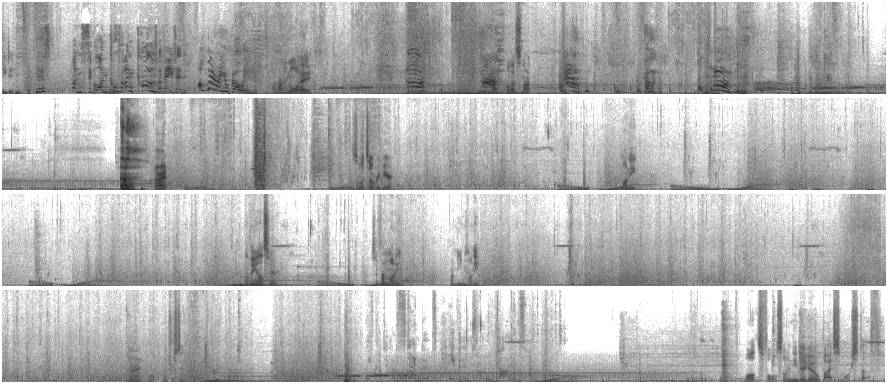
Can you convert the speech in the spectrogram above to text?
She didn't fit Yes. Uncivil, uncouth, uncultivated! Oh, where are you going? I'm running away. Oh, well, that's not... Alright. So what's over here? Except for money? I don't need money. Alright, well, interesting. Well, it's full, so we need to go buy some more stuff.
